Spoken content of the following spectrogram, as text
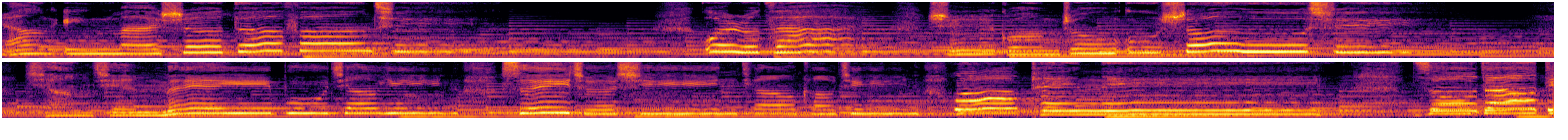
让阴霾舍得放弃，温柔在时光中无声无息。向前每一步脚印，随着心跳靠近，我陪你走到底。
